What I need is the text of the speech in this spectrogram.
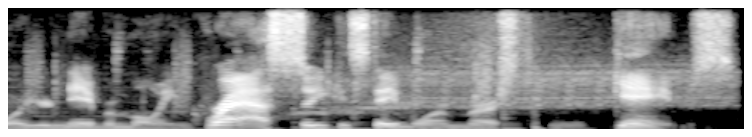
or your neighbor mowing grass so you can stay more immersed in your games.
